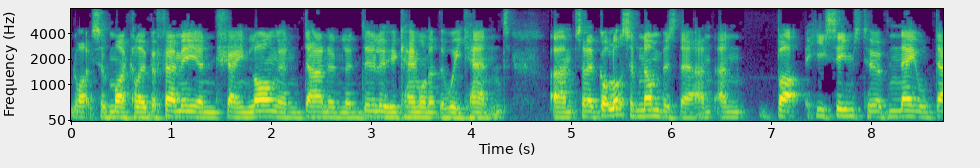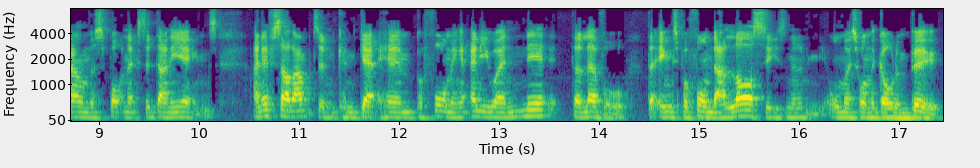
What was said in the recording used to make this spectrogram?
likes of Michael Obafemi and Shane Long and Dan N'Lundulu who came on at the weekend. Um, so they've got lots of numbers there, and, and, but he seems to have nailed down the spot next to Danny Ings. And if Southampton can get him performing anywhere near the level that Ings performed at last season and almost won the Golden Boot,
